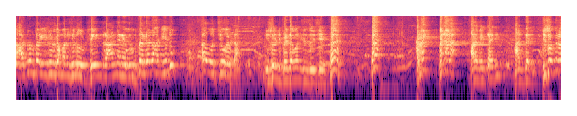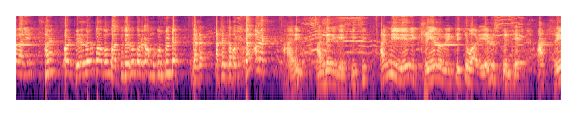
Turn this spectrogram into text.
అటుగా ఇటుగా మనుషులు ట్రైన్ రాగానే ఉరుకుతారు కదా అటు ఇటు. వచ్చి. ఇటువంటి పెద్ద మనిషిని చూసి? ఆడ. పెట్టాలి అందరి తీసుకురా మరి. అరే వాడు పేదోడు పాపం బతుకు తెరువు కొరకు అమ్ముకుంటుంటే గట అట్లా అని అందరికి ఎక్కించి అన్ని ఏరి ట్రేలో పెట్టించి వాడు ఏడుస్తుంటే ఆ ట్రే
